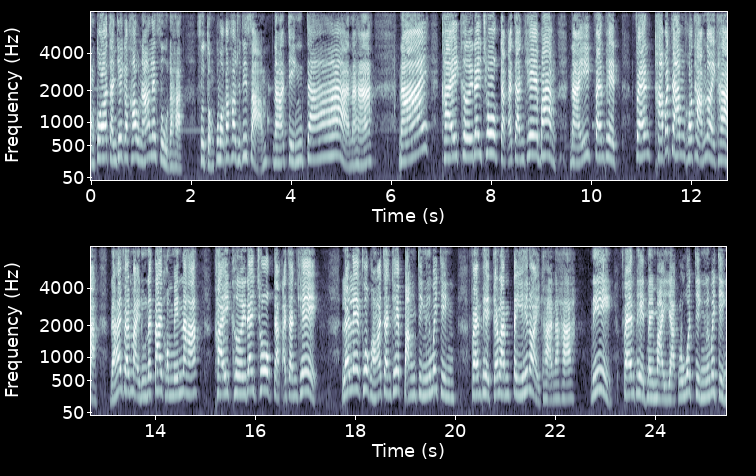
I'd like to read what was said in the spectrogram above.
2ตัวอาจารย์เคก็เข้านะเลขสูตรอะค่ะสูตรสองตัวก็เข้าชุดที่3นะคะจริงจ้านะคะไหนใครเคยได้โชคจากอาจารย์เคบ้าง ไหนแฟนเพจแฟนขาประจำขอถามหน่อยค่ะเดี๋ยวให้แฟนใหม่ดูในใต้คอมเมนต์นะคะใครเคยได้โชคจากอาจารย์เคและเลขทูปของอาจารย์เคปังจริงหรือไม่จริง แฟนเพจการันตีให้หน่อยค่ะนะคะ นี่แฟนเพจใหม่ๆ อยากรู้ว่าจริงหรือไม่จริง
